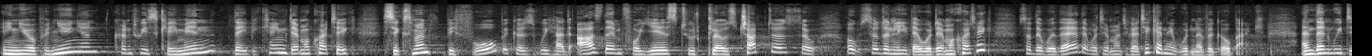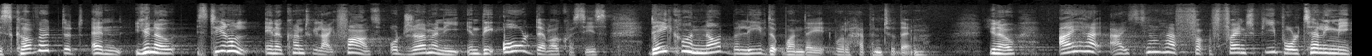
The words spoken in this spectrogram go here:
in European Union, countries came in, they became democratic six months before because we had asked them for years to close chapters. So, oh, suddenly they were democratic. So they were there, they were democratic, and they would never go back. And then we discovered that, and you know, still in a country like France or Germany, in the old democracies, they cannot believe that one day it will happen to them. You know, I, I still have French people telling me,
